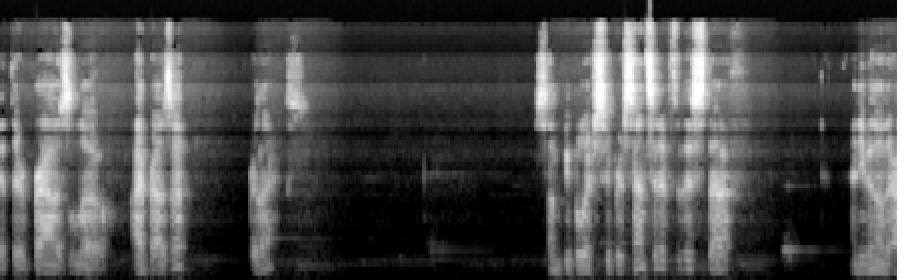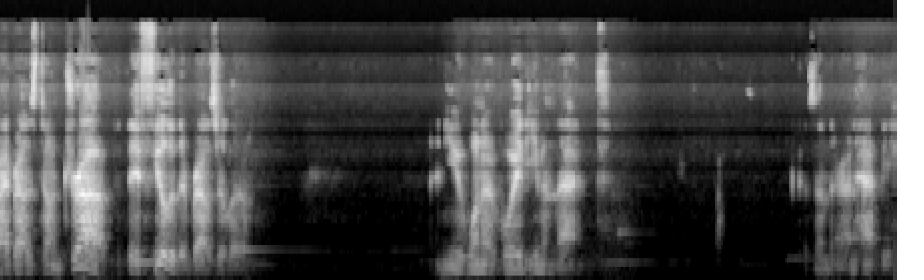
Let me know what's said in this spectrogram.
get their brows low. Eyebrows up, relax. Some people are super sensitive to this stuff, and even though their eyebrows don't drop, they feel that their brows are low and you want to avoid even that because then they're unhappy.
